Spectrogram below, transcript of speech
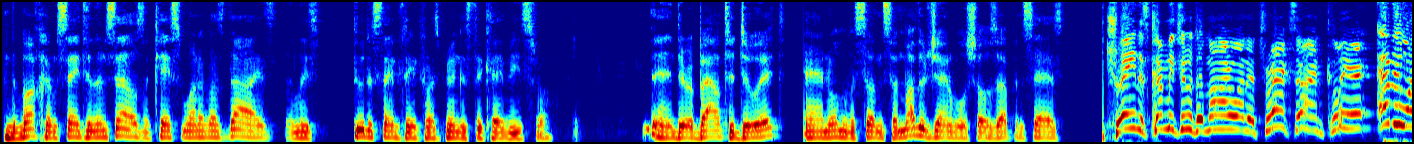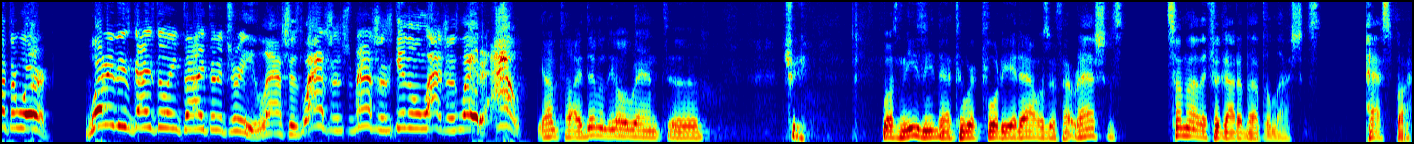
And the Bachrim say to themselves, in case one of us dies, at least do the same thing for us, bring us to Kever Yisrael. And they're about to do it, and all of a sudden some other general shows up and says, the train is coming through tomorrow and the tracks aren't clear. Everyone to work. What are these guys doing tied to the tree? Lashes, lashes, smashes, give them lashes later. Out! He untied them and they all ran to the uh, tree wasn't easy. They had to work 48 hours without rations. Somehow they forgot about the lashes. Passed by.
